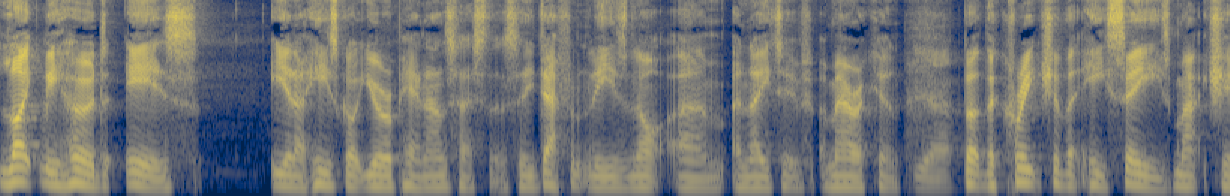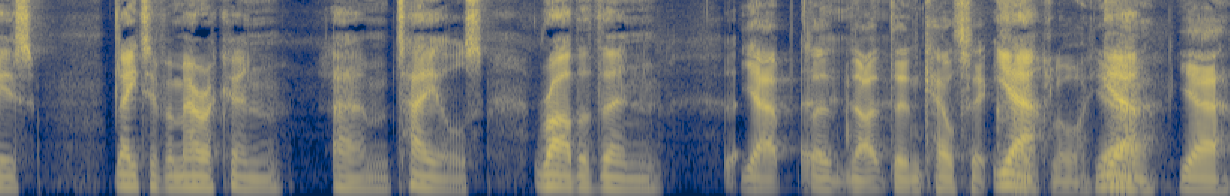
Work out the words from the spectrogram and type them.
Likelihood is, you know, he's got European ancestors. He definitely is not um, a Native American. Yeah. But the creature that he sees matches Native American um, tales rather than Yeah, than, no, than Celtic Yeah. folklore. Yeah. Yeah, yeah.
